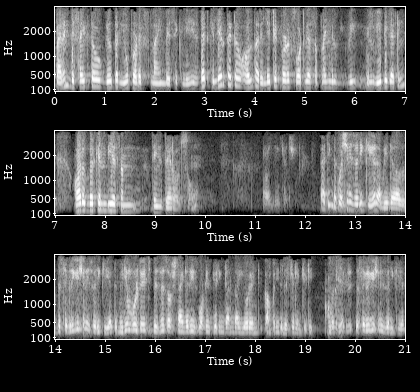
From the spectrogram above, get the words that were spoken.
parent decides to give the new products line, basically, is that clear that uh, all the related products what we are supplying will we, will we be getting? Or there can be a, some things there also? I didn't catch. I think the question is very clear. I mean, the, the segregation is very clear. The medium voltage business of Schneider is what is getting done by your company, the listed entity. Okay. So the, seg the segregation is very clear.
